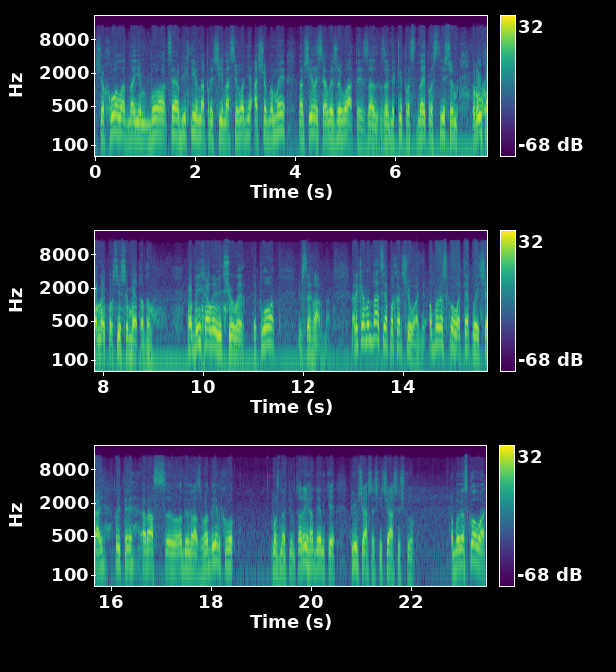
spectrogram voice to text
що холодно їм, бо це об'єктивна причина сьогодні, а щоб ми навчилися виживати завдяки найпростішим рухам, найпростішим методам. Подихали, відчули тепло і все гарно. Рекомендація по харчуванню. Обов'язково теплий чай пити раз, е, один раз в годинку, можна в півтори годинки, пів чашечки, чашечку. Обов'язково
